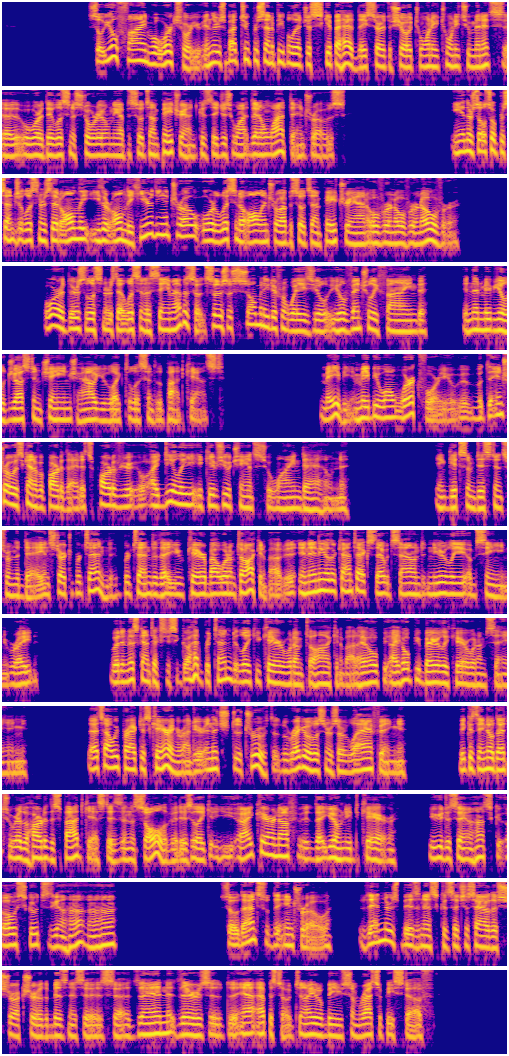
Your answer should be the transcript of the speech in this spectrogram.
so you'll find what works for you. And there's about 2% of people that just skip ahead. They start the show at 20, 22 minutes, uh, or they listen to story only episodes on Patreon because they just want, they don't want the intros. And there's also a percentage of listeners that only either only hear the intro or listen to all intro episodes on Patreon over and over and over. Or there's listeners that listen to the same episodes. So there's so many different ways you'll you'll eventually find and then maybe you'll adjust and change how you like to listen to the podcast. Maybe, maybe it won't work for you, but the intro is kind of a part of that. It's part of your, ideally, it gives you a chance to wind down and get some distance from the day and start to pretend, pretend that you care about what I'm talking about. In any other context, that would sound nearly obscene, right? But in this context, you say, go ahead, pretend like you care what I'm talking about. I hope, I hope you barely care what I'm saying. That's how we practice caring around here. And it's the truth. The regular listeners are laughing because they know that's where the heart of this podcast is and the soul of it is like, I care enough that you don't need to care. You could just say, uh huh, oh, Scoots, uh huh, uh huh. So that's the intro. Then there's business because that's just how the structure of the business is. Uh, then there's uh, the episode. Tonight it'll be some recipe stuff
